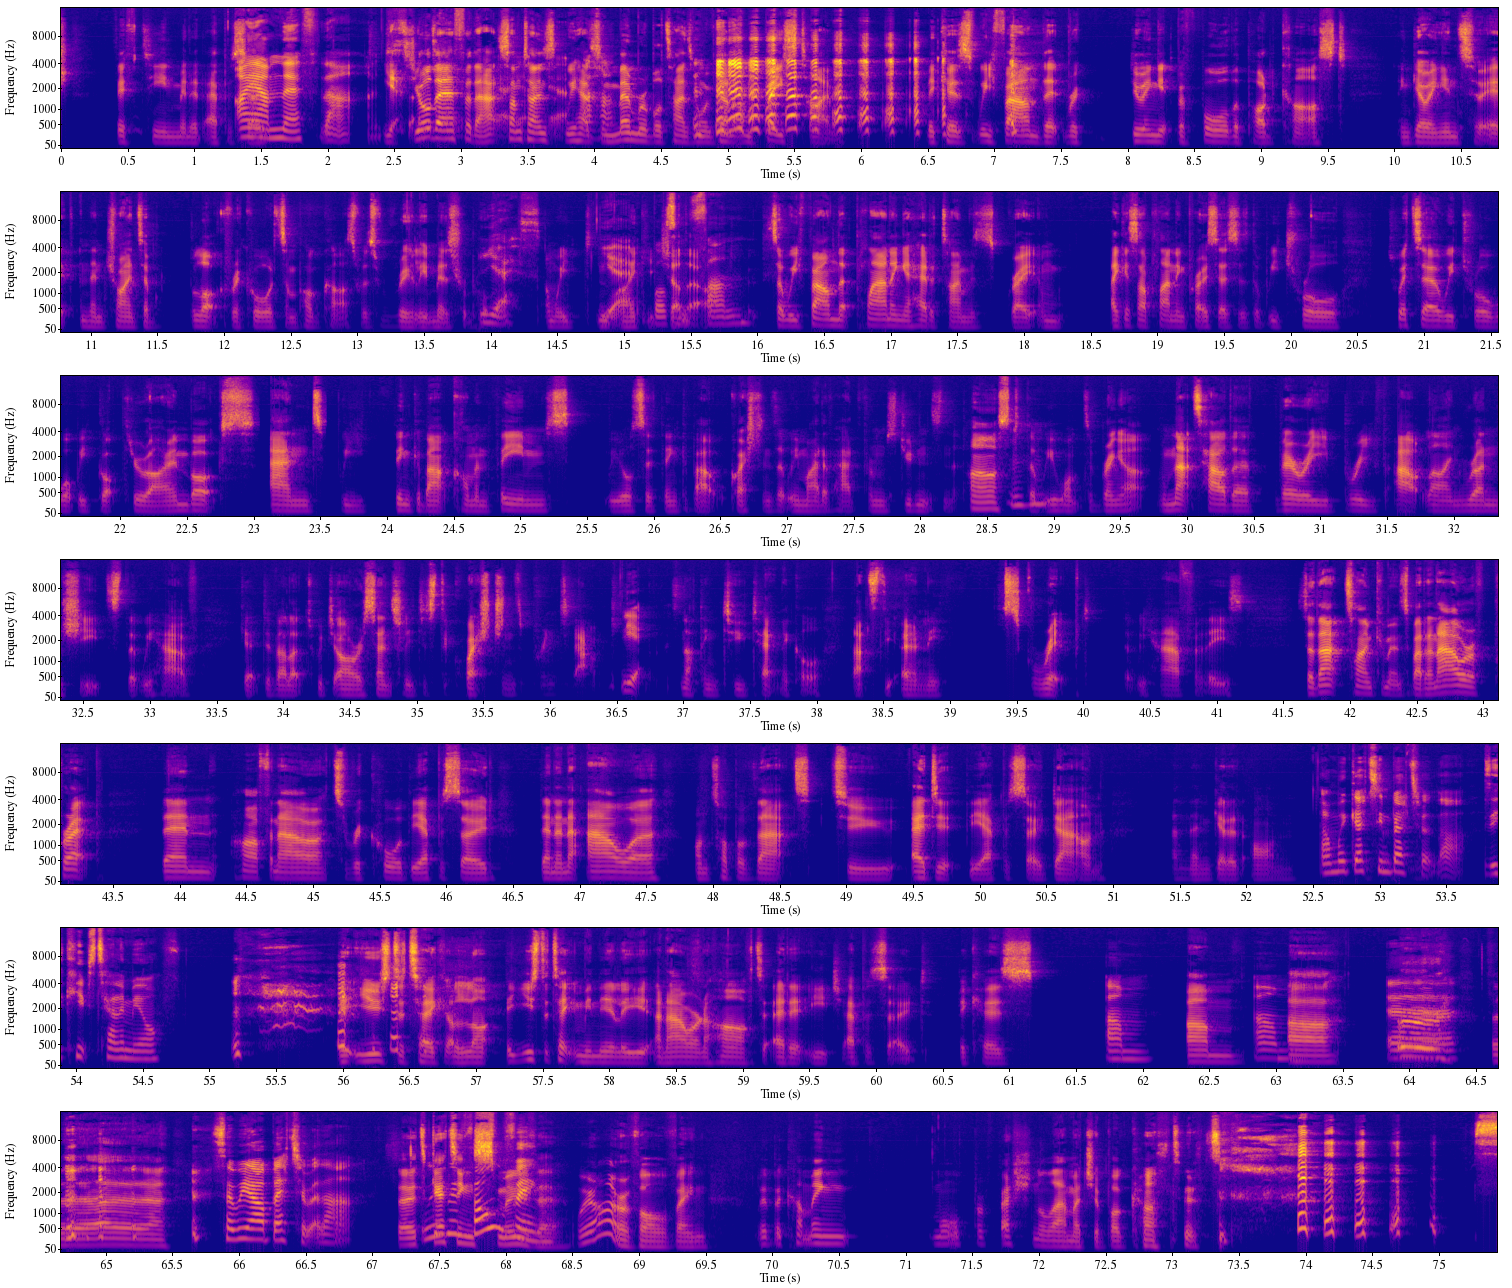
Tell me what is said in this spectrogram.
15 minute episode. I am there for that. Yes, you're there for that. yeah, Sometimes yeah, we have uh-huh. some memorable times when we've done it on FaceTime because we found that re- doing it before the podcast and going into it and then trying to block record some podcasts was really miserable Yes. and we didn't Yeah, like each other. fun. So we found that planning ahead of time is great. And I guess our planning process is that we trawl Twitter, we trawl what we've got through our inbox, and we think about common themes. We also think about questions that we might have had from students in the past that Mhm. we want to bring up. And that's how the very brief outline run sheets that we have get developed, which are essentially just the questions printed out. Yeah. It's nothing too technical. That's the only script that we have for these. So that time commitment's about an hour of prep, then half an hour to record the episode, then an hour on top of that to edit the episode down and then get it on. And we're getting better at that. He keeps telling me off. It used to take a lot. It used to take me nearly an hour and a half to edit each episode because Um, um um, uh, uh, uh, so we are better at that. so it's We're getting evolving. smoother. We are evolving. We're becoming more professional amateur podcasters.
